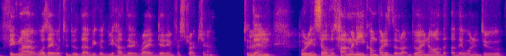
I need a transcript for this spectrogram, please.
Figma was able to do that because you have the right data infrastructure to mm-hmm. then put in sales How many companies do, do I know that they want to do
